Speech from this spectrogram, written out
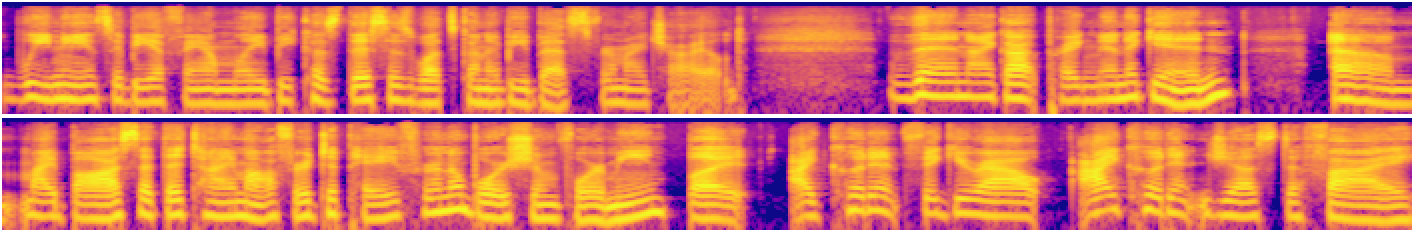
We need to be a family because this is what's going to be best for my child. Then I got pregnant again. Um, my boss at the time offered to pay for an abortion for me, but I couldn't figure out, I couldn't justify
